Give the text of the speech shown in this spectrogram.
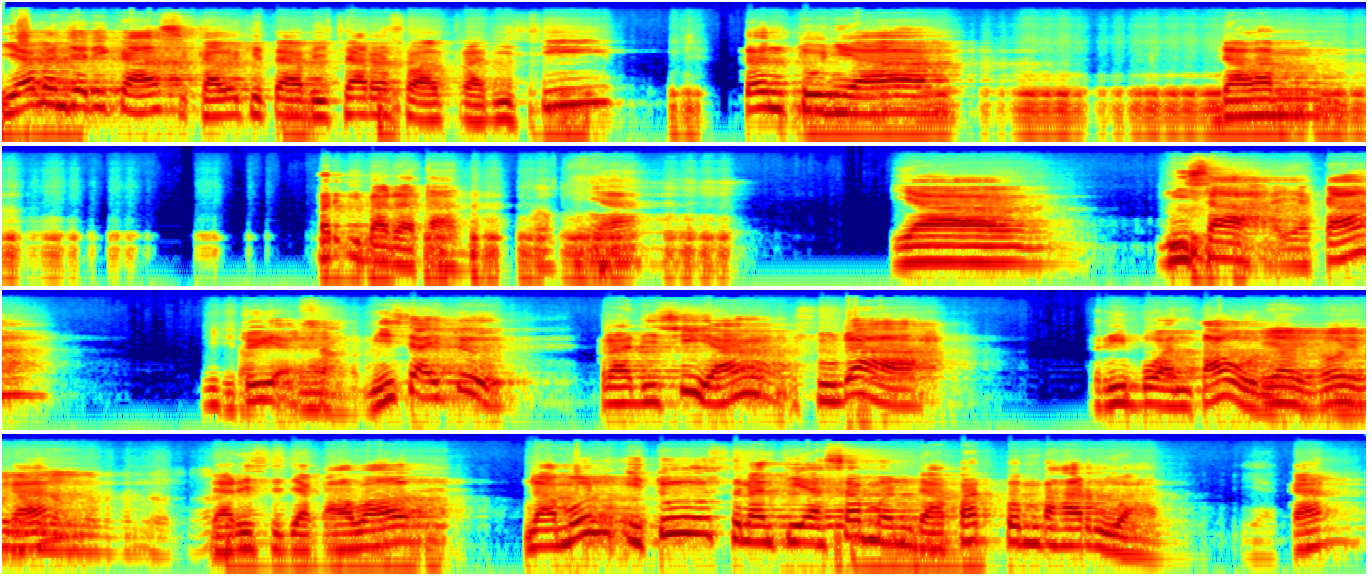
ya menjadi khas kalau kita bicara soal tradisi tentunya dalam peribadatan ya yang misah ya kan Misa, itu ya misa. misa itu tradisi yang sudah ribuan tahun Iya, iya. Oh, iya ya benar, kan? benar, benar, benar. dari sejak awal namun itu senantiasa mendapat pembaharuan ya kan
